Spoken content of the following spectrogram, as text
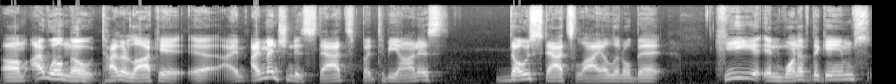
Um, I will note Tyler Lockett, uh, I, I mentioned his stats, but to be honest, those stats lie a little bit. He, in one of the games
